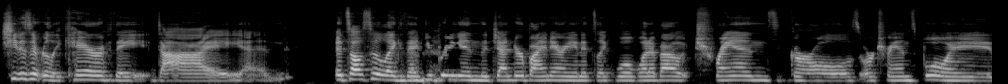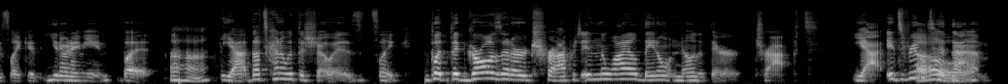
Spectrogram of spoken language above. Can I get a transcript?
she doesn't really care if they die and it's also like then you bring in the gender binary and it's like well what about trans girls or trans boys like you know what i mean but Uh-huh. yeah that's kind of what the show is it's like but the girls that are trapped in the wild they don't know that they're trapped yeah it's real to Oh. them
